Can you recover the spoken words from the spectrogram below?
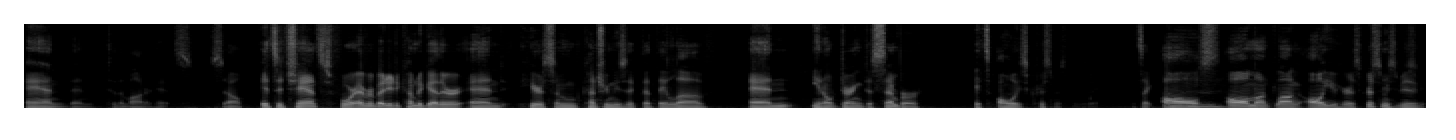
and then to the modern hits. So it's a chance for everybody to come together and hear some country music that they love. And you know during december it's always christmas music. It's like all mm. all month long all you hear is christmas music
